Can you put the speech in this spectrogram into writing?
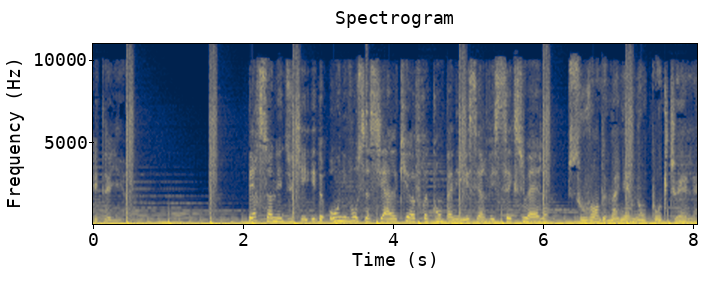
Étaillir. Personne éduquée et de haut niveau social qui offre compagnie et services sexuels, souvent de manière non ponctuelle.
